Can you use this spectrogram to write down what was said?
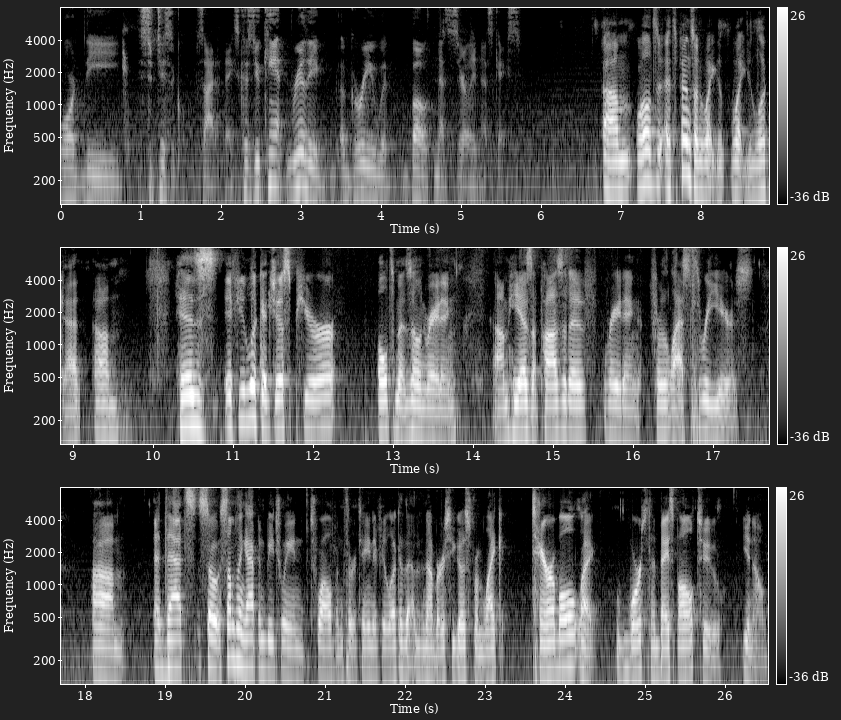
or the statistical side of things? Because you can't really agree with both necessarily in this case. Um, well, it, depends on what you what you look at. Um, his if you look at just pure ultimate zone rating, um, he has a positive rating for the last three years, um, and that's so something happened between twelve and thirteen. If you look at the numbers, he goes from like terrible, like worse than baseball, to you know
